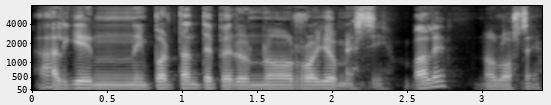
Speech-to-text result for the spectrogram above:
a alguien importante, pero no rollo Messi, ¿vale? No lo sé.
